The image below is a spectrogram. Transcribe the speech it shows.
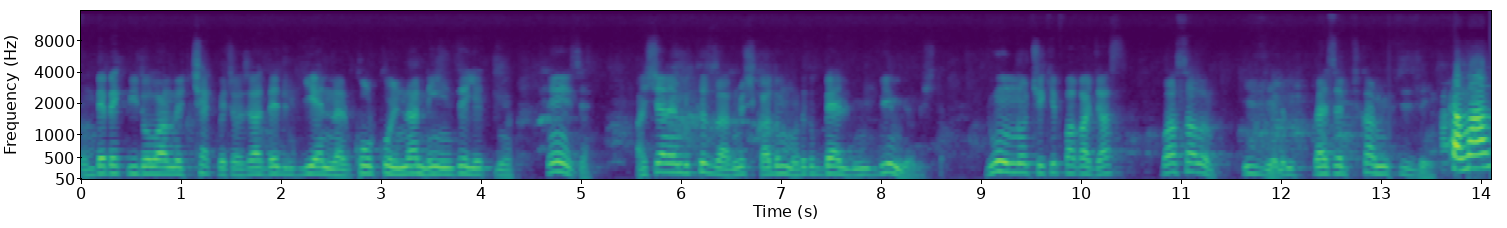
O bebek videolarını çekmeye çalışacağız. Dedim yiyenler korku oyunlar neyinize yetmiyor. Neyse. Ayşe'nin bir kız varmış. Kadın mıydı belli bilmiyorum işte. Bunu çekip bakacağız. Basalım. izleyelim. Ben size bir çıkarmayayım siz izleyin. Tamam,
